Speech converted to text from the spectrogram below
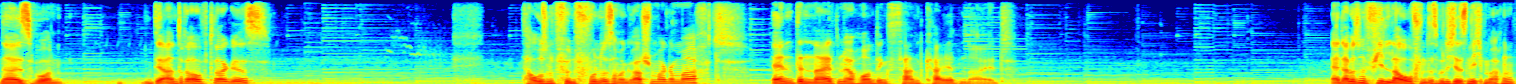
Nice one. Der andere Auftrag ist. 1500, das haben wir gerade schon mal gemacht. End the Nightmare Haunting Sunkai at Night. Ja, da müssen wir viel laufen. Das würde ich jetzt nicht machen.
